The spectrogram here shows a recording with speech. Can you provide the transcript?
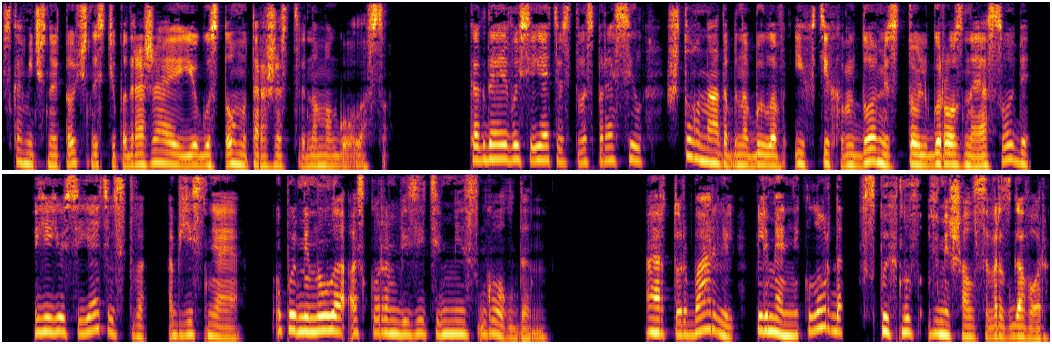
с комичной точностью подражая ее густому торжественному голосу. Когда его сиятельство спросил, что надобно было в их тихом доме столь грозной особе, ее сиятельство, объясняя, упомянуло о скором визите мисс Голден. Артур Барвиль, племянник лорда, вспыхнув, вмешался в разговор.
